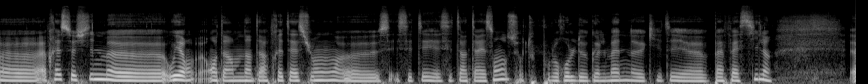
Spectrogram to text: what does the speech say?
Euh, après ce film, euh, oui, en, en termes d'interprétation, c'était c'était intéressant, surtout pour le rôle de Goldman qui était pas facile. Oui,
